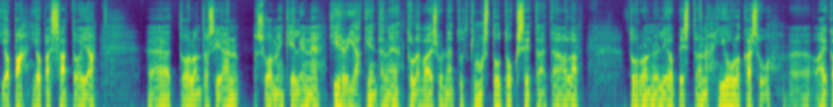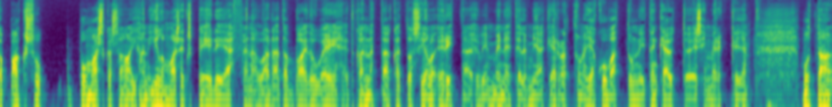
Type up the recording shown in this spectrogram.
jopa, jopa satoja. Tuolla on tosiaan suomenkielinen kirjakin, tällainen tulevaisuuden tutkimus tutuksi. Taitaa olla Turun yliopiston julkaisu, aika paksu Pumaska saa ihan ilmaiseksi pdf-nä ladata by the way, että kannattaa katsoa. Siellä on erittäin hyvin menetelmiä kerrottuna ja kuvattu niiden käyttöesimerkkejä. Mutta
